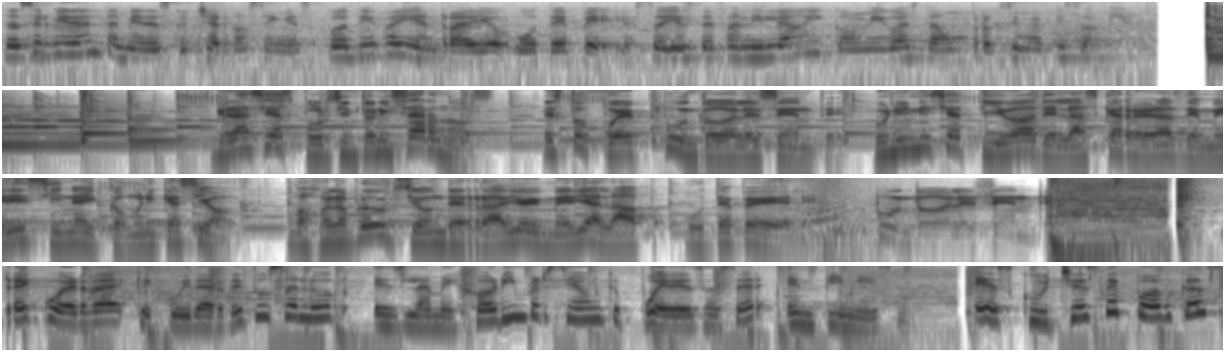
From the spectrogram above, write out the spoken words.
No se olviden también de escucharnos en Spotify y en Radio UTPL. Soy Estefany León y conmigo hasta un próximo episodio. Gracias por sintonizarnos. Esto fue Punto Adolescente, una iniciativa de las carreras de Medicina y Comunicación, bajo la producción de Radio y Media Lab UTPL. Punto Adolescente. Recuerda que cuidar de tu salud es la mejor inversión que puedes hacer en ti mismo. Escucha este podcast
